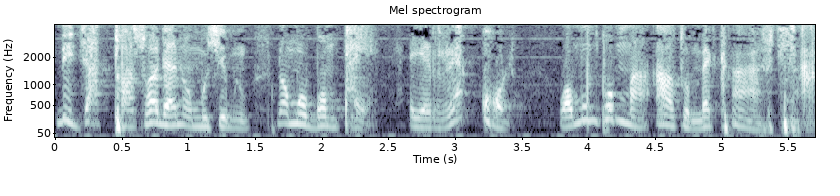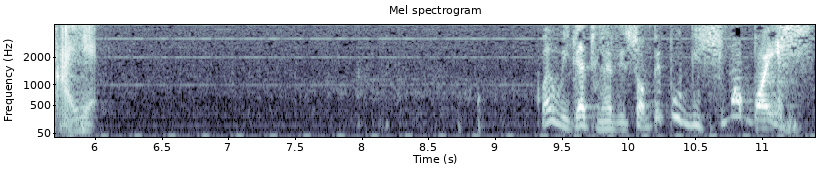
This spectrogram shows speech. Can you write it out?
They just transferred no mushim no more bompire. A record. Wamumpo ma out to make When we get to heaven, some people be small boys.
